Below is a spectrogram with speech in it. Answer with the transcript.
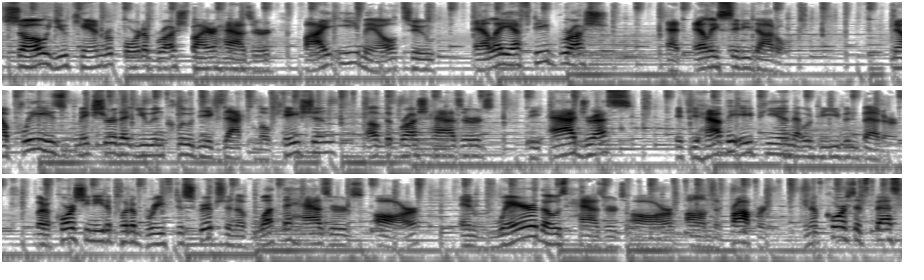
So, you can report a brush fire hazard by email to lafdbrush at lacity.org. Now, please make sure that you include the exact location of the brush hazards, the address. If you have the APN, that would be even better. But of course, you need to put a brief description of what the hazards are and where those hazards are on the property. And of course, it's best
